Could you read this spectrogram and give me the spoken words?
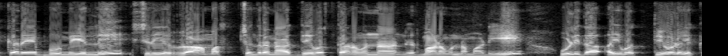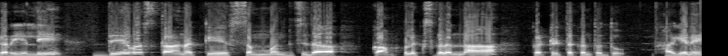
ಎಕರೆ ಭೂಮಿಯಲ್ಲಿ ಶ್ರೀ ರಾಮಚಂದ್ರನ ದೇವಸ್ಥಾನವನ್ನು ನಿರ್ಮಾಣವನ್ನು ಮಾಡಿ, ಉಳಿದ ಐವತ್ತೇಳು ಎಕರೆಯಲ್ಲಿ ದೇವಸ್ಥಾನಕ್ಕೆ ಸಂಬಂಧಿಸಿದ ಕಾಂಪ್ಲೆಕ್ಸ್ಗಳನ್ನು ಕಟ್ಟಿರ್ತಕ್ಕಂಥದ್ದು. ಹಾಗೆಯೇ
